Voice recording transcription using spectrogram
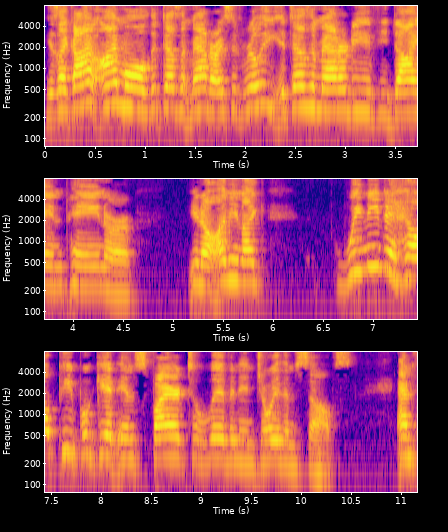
He's like, "I'm I'm old. It doesn't matter." I said, "Really? It doesn't matter to you if you die in pain or, you know, I mean, like, we need to help people get inspired to live and enjoy themselves." And,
